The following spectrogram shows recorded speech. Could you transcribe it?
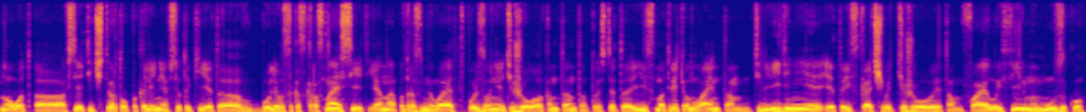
Но вот э, все эти четвертого поколения все-таки это более высокоскоростная сеть, и она подразумевает использование тяжелого контента. То есть это и смотреть онлайн там, телевидение, это и скачивать тяжелые там, файлы, фильмы, музыку, музыку.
